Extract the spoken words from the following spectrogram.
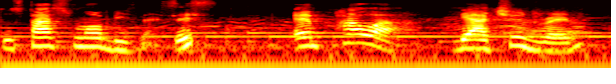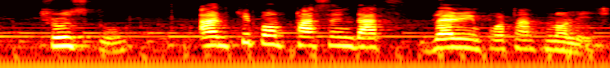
to start small businesses, empower their children through school, and keep on passing that very important knowledge.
